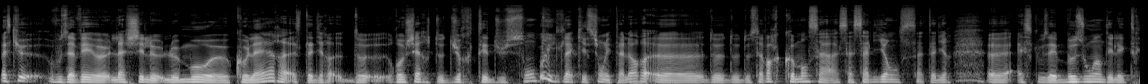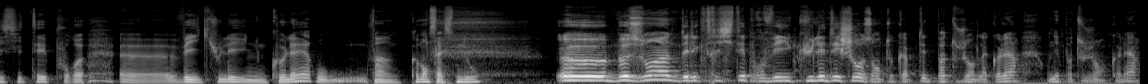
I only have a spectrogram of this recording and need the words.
Parce que vous avez euh, lâché le, mot euh, colère, c'est-à-dire de recherche de dureté du son. Toute la question est alors de, savoir comment ça, ça s'alliance. C'est-à-dire, est-ce que vous avez besoin d'électricité pour véhiculer une colère ou enfin comment ça se noue? Euh, besoin d'électricité pour véhiculer des choses, en tout cas, peut-être pas toujours de la colère. On n'est pas toujours en colère.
